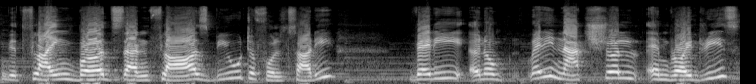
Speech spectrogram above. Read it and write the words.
with flying birds and flowers beautiful sari. Very you know very natural embroideries.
